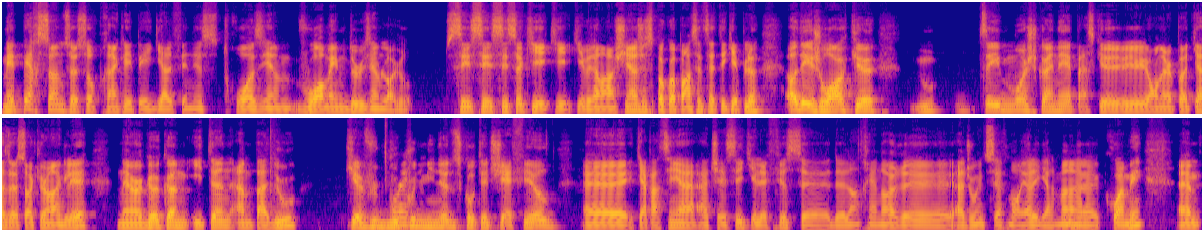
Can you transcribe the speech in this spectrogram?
Mais personne ne se surprend que les Pays de Galles finissent troisième, voire même deuxième de leur groupe. C'est ça qui est, qui, est, vraiment chiant. Je sais pas quoi penser de cette équipe-là. A des joueurs que sais, moi je connais parce qu'on euh, a un podcast de soccer anglais, mais un gars comme Ethan Ampadou, qui a vu beaucoup de minutes du côté de Sheffield, euh, qui appartient à, Chelsea, qui est le fils euh, de l'entraîneur euh, adjoint du CF Montréal également, euh, Kwame. tu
